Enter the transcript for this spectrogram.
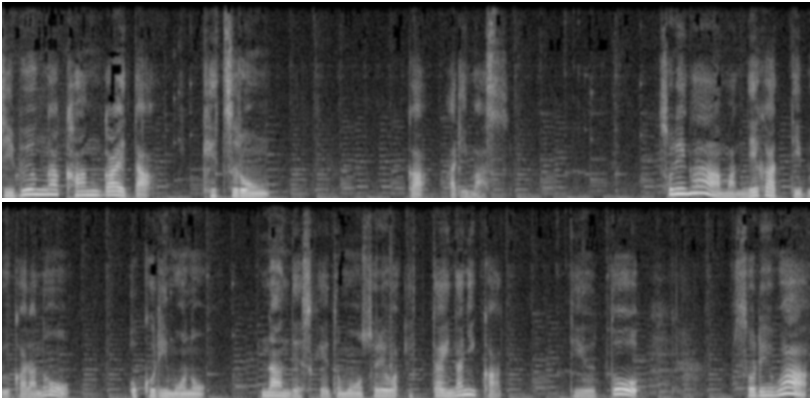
自分が考えた結論があります。それが、まあ、ネガティブからの贈り物なんですけれどもそれは一体何かっていうとそれは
